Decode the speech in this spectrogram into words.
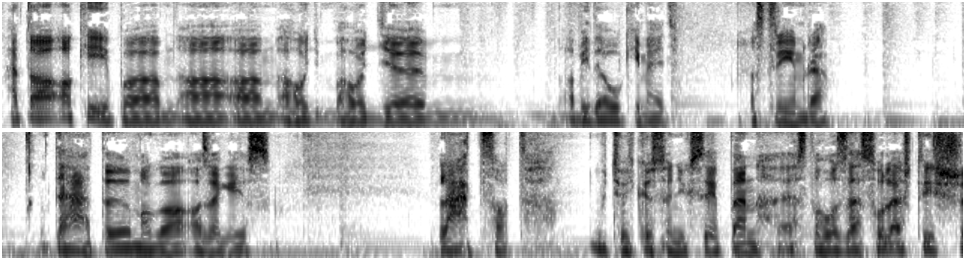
Hát a, a kép, a, a, a, ahogy, ahogy a videó kimegy a streamre. Tehát maga az egész látszat. Úgyhogy köszönjük szépen ezt a hozzászólást is.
